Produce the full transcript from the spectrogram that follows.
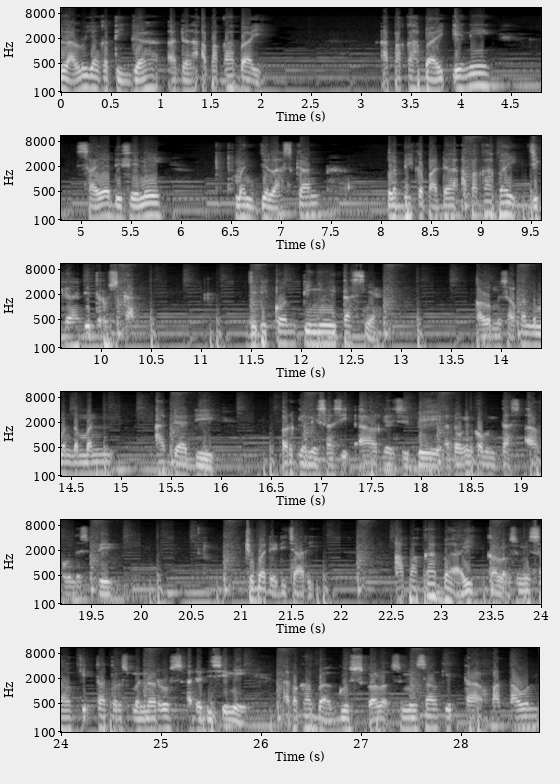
Lalu yang ketiga adalah apakah baik? Apakah baik ini saya di sini menjelaskan lebih kepada apakah baik jika diteruskan jadi kontinuitasnya. Kalau misalkan teman-teman ada di organisasi A, organisasi B atau mungkin komunitas A, komunitas B coba deh dicari. Apakah baik kalau semisal kita terus menerus ada di sini? Apakah bagus kalau semisal kita empat tahun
